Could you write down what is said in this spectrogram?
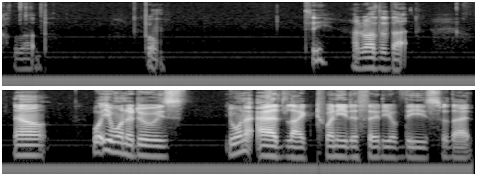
Club. Boom. See? I'd rather that. Now, what you want to do is you want to add like 20 to 30 of these so that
